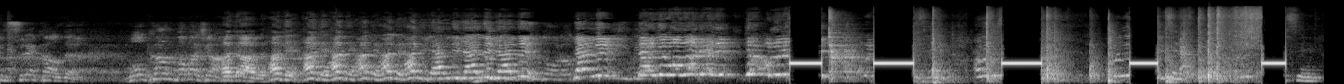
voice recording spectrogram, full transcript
bir süre kaldı. Volkan Babacan. Hadi abi hadi hadi hadi hadi hadi hadi geldi geldi geldi. Geldi geldi. Gel ananı s**eyim. Ananı s**eyim. Ananı s**eyim. Ananı s**eyim senin. Senin.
